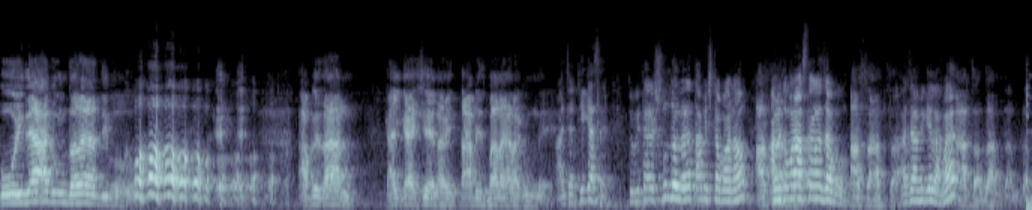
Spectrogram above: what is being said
পইরে আগুন ধরে দিব। আপনি যান কালকে আইসেন আমি তাবিজ বানায় রাখুন নে। আচ্ছা ঠিক আছে। তুমি তাহলে সুন্দর করে তাবিজটা বানাও আচ্ছা, আমি তোমার আচ্ছা। আস্তানা যাব। আচ্ছা আচ্ছা। আচ্ছা আমি গেলাম হ্যাঁ? আচ্ছা যান যান যান।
